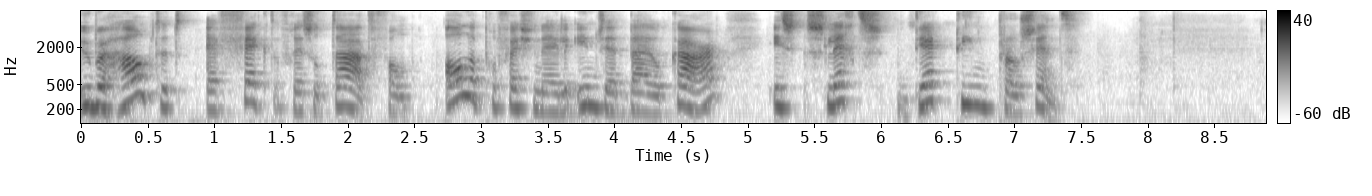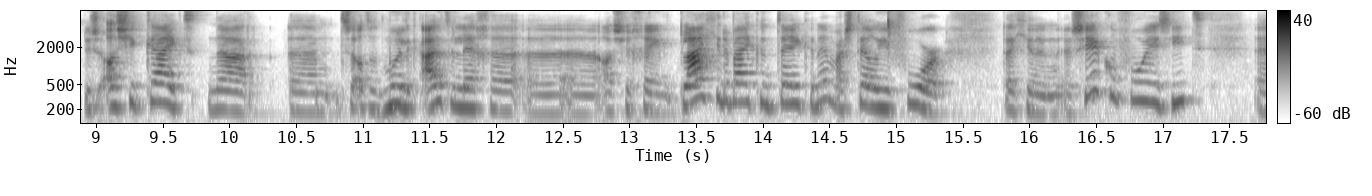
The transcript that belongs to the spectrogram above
überhaupt het effect of resultaat van alle professionele inzet bij elkaar is slechts 13% Dus als je kijkt naar Um, het is altijd moeilijk uit te leggen uh, als je geen plaatje erbij kunt tekenen. Maar stel je voor dat je een, cirkel voor je ziet uh,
